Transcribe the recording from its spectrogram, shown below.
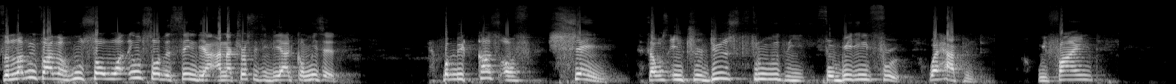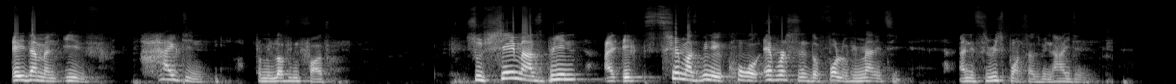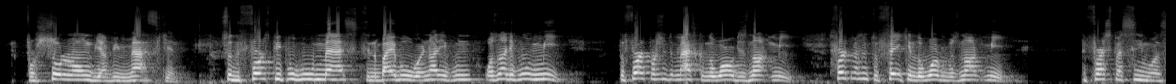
The loving father who saw what who saw the sin there, an atrocity they had committed. But because of shame that was introduced through the forbidden fruit, what happened? We find Adam and Eve hiding from a loving father. So shame has been a, a- shame has been a call ever since the fall of humanity, and its response has been hiding. For so long we have been masking. So the first people who masked in the Bible were not even was not even me. The first person to mask in the world is not me. The first person to fake in the world was not me. The first person was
